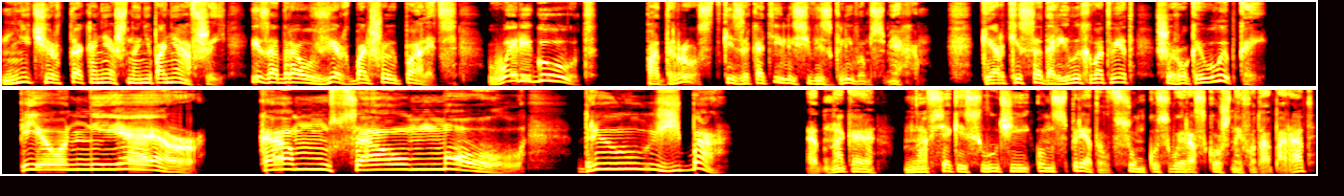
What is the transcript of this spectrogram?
ни черта, конечно, не понявший, и задрал вверх большой палец. «Very good!» Подростки закатились визгливым смехом. Кертис одарил их в ответ широкой улыбкой. «Пионер!» Комсомол, дружба. Однако на всякий случай он спрятал в сумку свой роскошный фотоаппарат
